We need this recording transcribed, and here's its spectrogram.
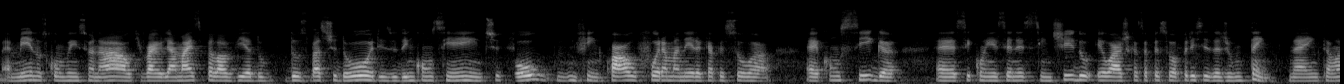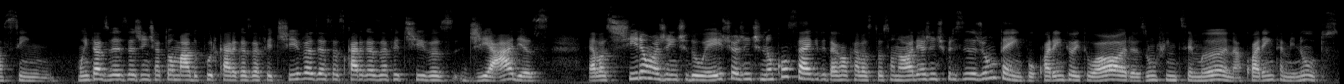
é menos convencional, que vai olhar mais pela via do, dos bastidores e do inconsciente, ou, enfim, qual for a maneira que a pessoa é, consiga é, se conhecer nesse sentido, eu acho que essa pessoa precisa de um tempo, né? Então, assim, muitas vezes a gente é tomado por cargas afetivas e essas cargas afetivas diárias elas tiram a gente do eixo e a gente não consegue lidar com aquela situação na hora e a gente precisa de um tempo 48 horas, um fim de semana, 40 minutos.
